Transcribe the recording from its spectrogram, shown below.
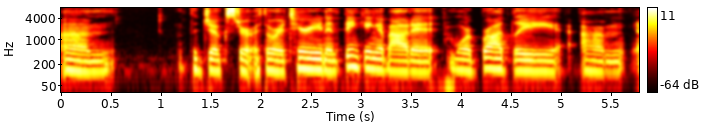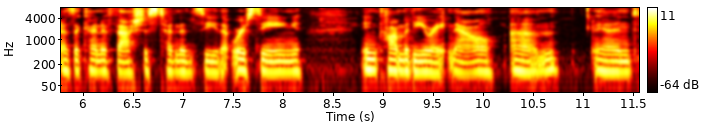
um, the jokester authoritarian and thinking about it more broadly um, as a kind of fascist tendency that we're seeing in comedy right now. Um, and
